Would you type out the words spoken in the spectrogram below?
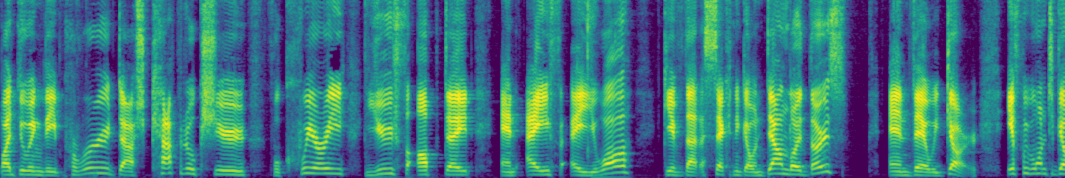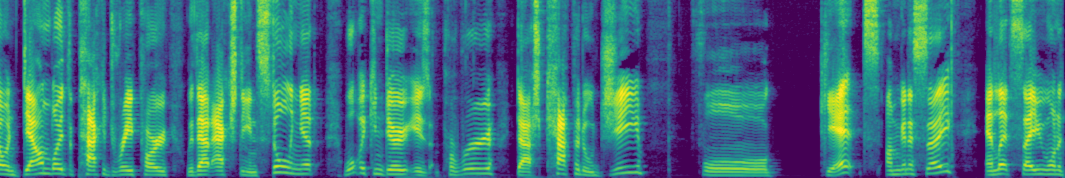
by doing the Paru-capital Q for query, U for update, and A for AUR. Give that a second to go and download those. And there we go. If we want to go and download the package repo without actually installing it, what we can do is Paru-capital G for get, I'm going to say. And let's say we want to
